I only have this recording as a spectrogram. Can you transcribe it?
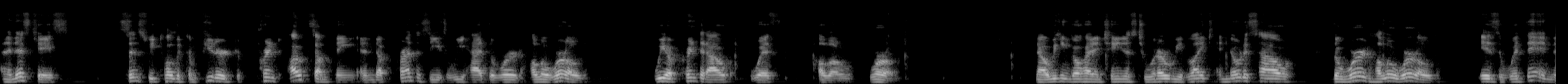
And in this case, since we told the computer to print out something in the parentheses, we had the word hello world, we are printed out with hello world. Now we can go ahead and change this to whatever we'd like and notice how the word hello world is within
